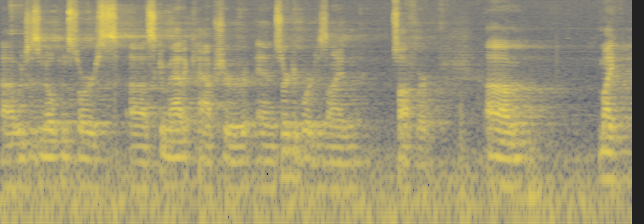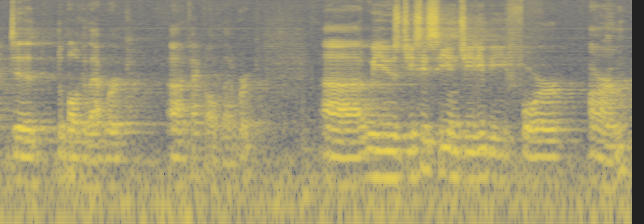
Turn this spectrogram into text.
uh, which is an open source uh, schematic capture and circuit board design software. Um, Mike did the bulk of that work, uh, in fact, all of that work. Uh, we used GCC and GDB for ARM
